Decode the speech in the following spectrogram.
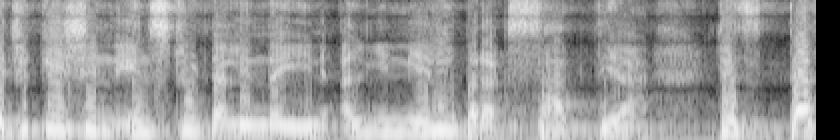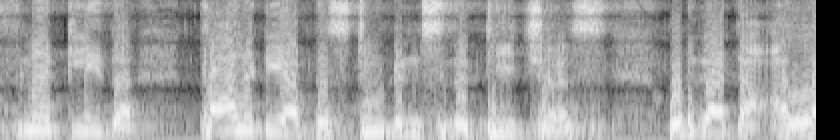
ಎಜುಕೇಶನ್ ಇನ್ಸ್ಟಿಟ್ಯೂಟ್ ಅಲ್ಲಿಂದ ಇನ್- ಅಲ್ಲಿ ಇನ್ನೆಲ್ಲಿ ಬರಕ್ ಸಾಧ್ಯ? It is definitely the quality of the students the teachers ಹುಡುಗಾಟ ಅಲ್ಲ.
